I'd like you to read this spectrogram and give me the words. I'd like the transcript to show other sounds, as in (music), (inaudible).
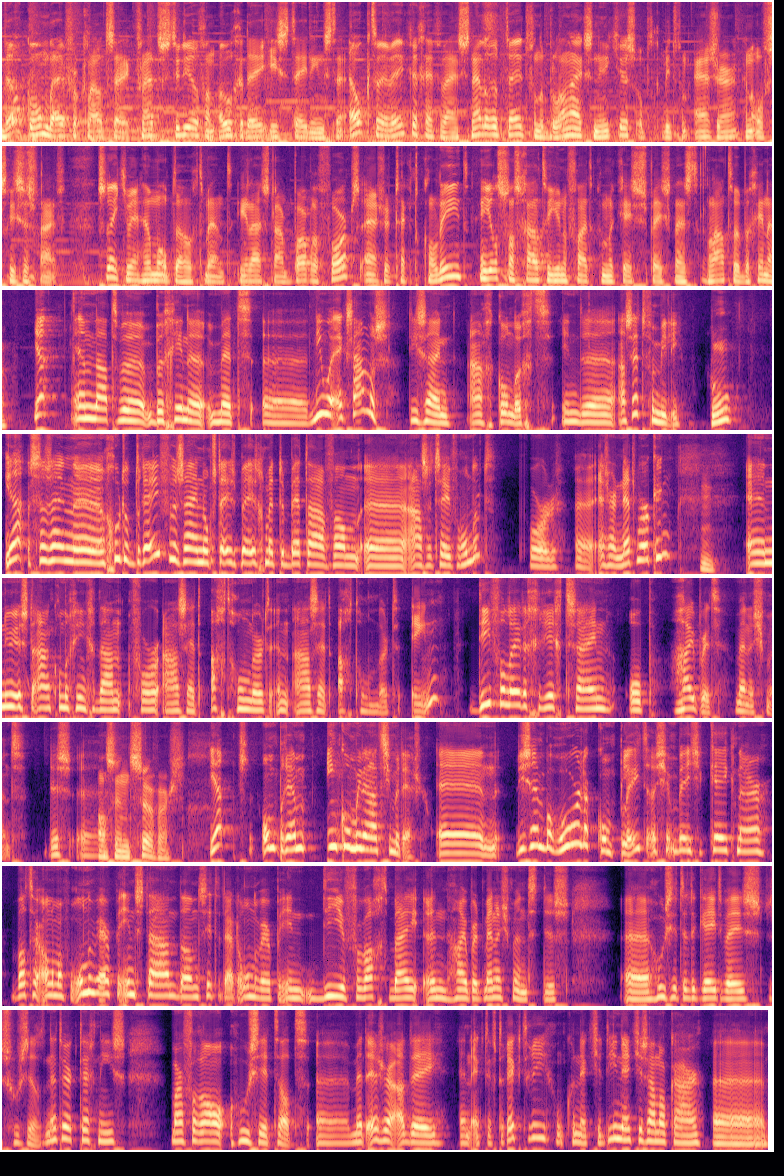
Welkom bij For Cloud Sake vanuit de studio van OGD ICT-diensten. Elke twee weken geven wij een snelle update van de belangrijkste nieuwtjes op het gebied van Azure en Office 365. Zodat je weer helemaal op de hoogte bent. Je luistert naar Barbara Forbes, Azure Technical Lead en Jos van Schouten, Unified Communication Specialist. Laten we beginnen. Ja, en laten we beginnen met uh, nieuwe examens. Die zijn aangekondigd in de AZ-familie. Cool. Ja, ze zijn uh, goed op dreef. We zijn nog steeds bezig met de beta van uh, AZ700 voor Azure Networking. Hm. En nu is de aankondiging gedaan voor AZ800 en AZ801. Die volledig gericht zijn op hybrid management. Dus, uh, Als in servers? Ja, on-prem in combinatie met Azure. En die zijn behoorlijk compleet. Als je een beetje keek naar wat er allemaal voor onderwerpen in staan, dan zitten daar de onderwerpen in die je verwacht bij een hybrid management. Dus uh, hoe zitten de gateways? Dus hoe zit het netwerktechnisch? Maar vooral hoe zit dat uh, met Azure AD en Active Directory? Hoe connect je die netjes aan elkaar? Uh,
